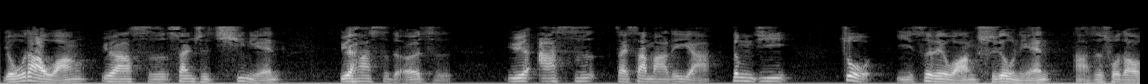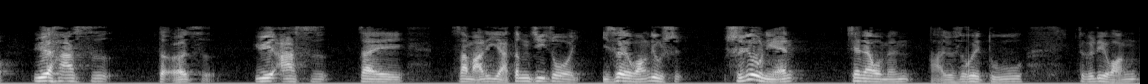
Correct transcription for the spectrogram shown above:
犹大王约阿斯三十七年，约哈斯的儿子约阿斯在撒玛利亚登基做。以色列王十六年啊，是说到约哈斯的儿子约阿斯在撒玛利亚登基做以色列王六十十六年。现在我们啊，有时会读这个列王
